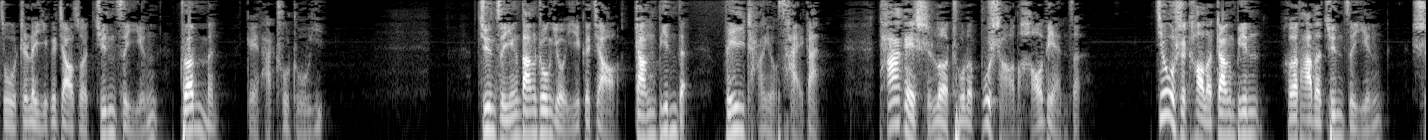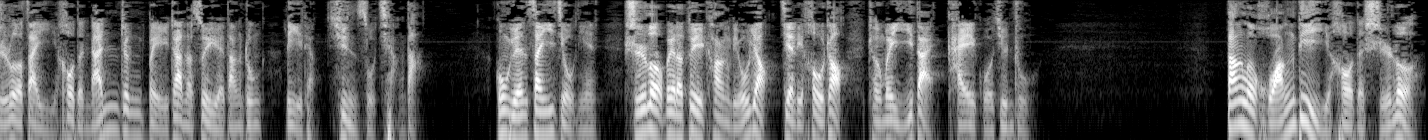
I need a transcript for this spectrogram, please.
组织了一个叫做君子营，专门给他出主意。君子营当中有一个叫张斌的，非常有才干，他给石勒出了不少的好点子。就是靠了张斌和他的君子营，石勒在以后的南征北战的岁月当中，力量迅速强大。公元三一九年，石勒为了对抗刘耀，建立后赵，成为一代开国君主。当了皇帝以后的石勒，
